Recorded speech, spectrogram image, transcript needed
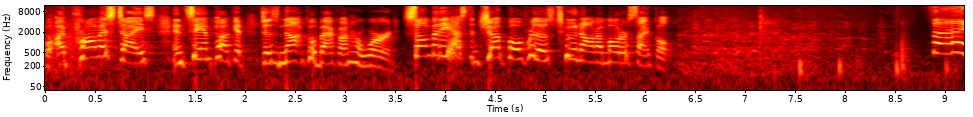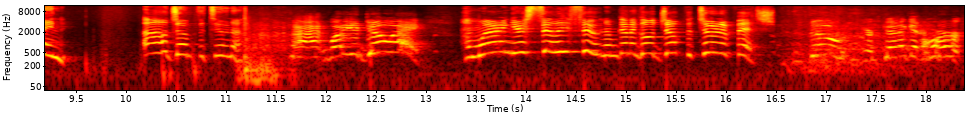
Well, I promised Dice, and Sam Puckett does not go back on her word. Somebody has to jump over those tuna on a motorcycle. Fine. I'll jump the tuna. Cat, what are you doing? I'm wearing your silly suit, and I'm gonna go jump the tuna fish. Dude, you're gonna get hurt.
